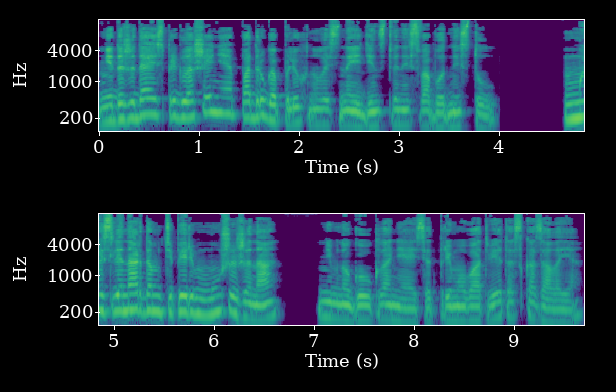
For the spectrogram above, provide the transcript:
Не дожидаясь приглашения, подруга плюхнулась на единственный свободный стул. «Мы с Ленардом теперь муж и жена», немного уклоняясь от прямого ответа, сказала я.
